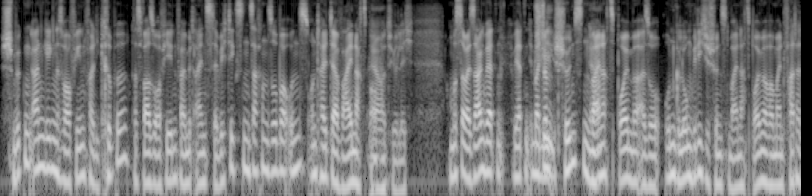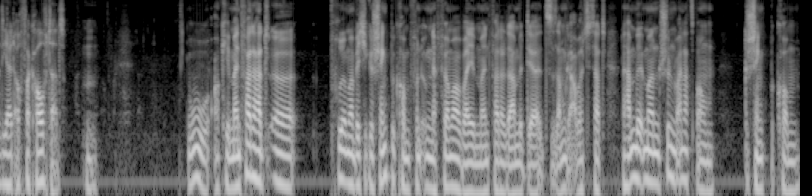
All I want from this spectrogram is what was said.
Schmücken anging, das war auf jeden Fall die Krippe. Das war so auf jeden Fall mit eins der wichtigsten Sachen so bei uns. Und halt der Weihnachtsbaum Ja. natürlich. Man muss dabei sagen, wir hatten, wir hatten immer die Stimmt. schönsten Ja. Weihnachtsbäume, also ungelogen wirklich die schönsten Weihnachtsbäume, weil mein Vater die halt auch verkauft hat. Hm. Uh, okay. Mein Vater hat äh, früher immer welche geschenkt bekommen von irgendeiner Firma, weil mein Vater da mit der zusammengearbeitet hat. Da haben wir immer einen schönen Weihnachtsbaum geschenkt bekommen.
